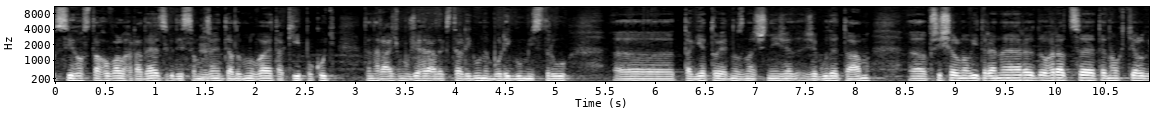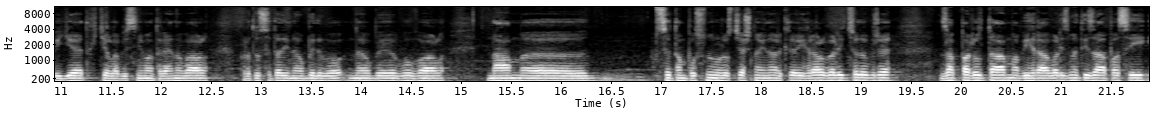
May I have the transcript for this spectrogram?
e, si ho stahoval Hradec, kdy samozřejmě ta domluva je taky, pokud ten hráč může hrát extraligu nebo ligu mistrů, e, tak je to jednoznačný, že, že bude tam. E, přišel nový trenér do Hradce, ten ho chtěl vidět, chtěl, aby s nima trénoval, proto se tady neobjevoval. Nám e, se tam posunul Rostěž Najnar, který hrál velice dobře, zapadl tam a vyhrávali jsme ty zápasy.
